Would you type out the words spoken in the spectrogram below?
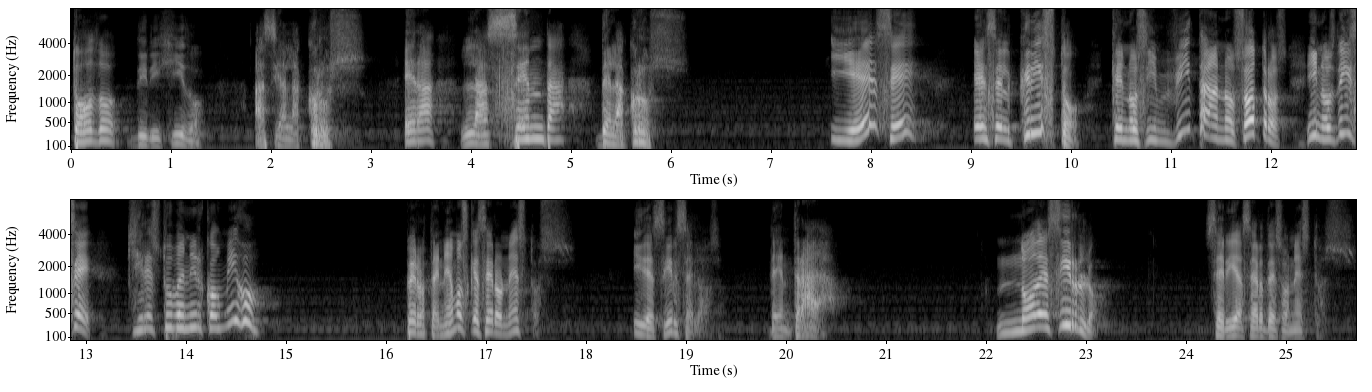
todo dirigido hacia la cruz. Era la senda de la cruz. Y ese es el Cristo que nos invita a nosotros y nos dice, ¿quieres tú venir conmigo? Pero tenemos que ser honestos y decírselos de entrada. No decirlo sería ser deshonestos.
